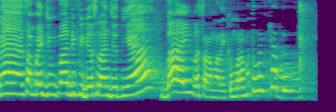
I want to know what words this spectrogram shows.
Nah sampai jumpa di video selanjutnya. Bye. Wassalamualaikum warahmatullahi wabarakatuh.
